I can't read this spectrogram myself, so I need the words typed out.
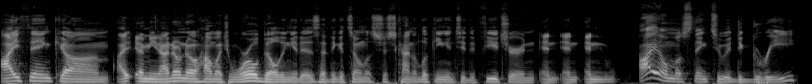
I think, um, I, I mean, I don't know how much world building it is. I think it's almost just kind of looking into the future, and and and, and I almost think to a degree,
